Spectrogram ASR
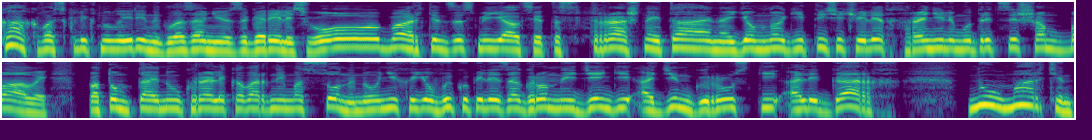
«Как?» — воскликнула Ирина, глаза у нее загорелись. «О!» — Мартин засмеялся. «Это страшная тайна. Ее многие тысячи лет хранили мудрецы Шамбалы. Потом тайну украли коварные масоны, но у них ее выкупили за огромные деньги один русский олигарх. Ну, Мартин!»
